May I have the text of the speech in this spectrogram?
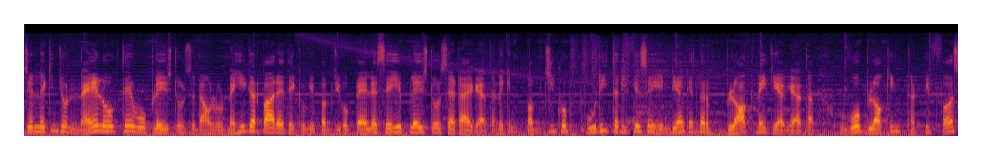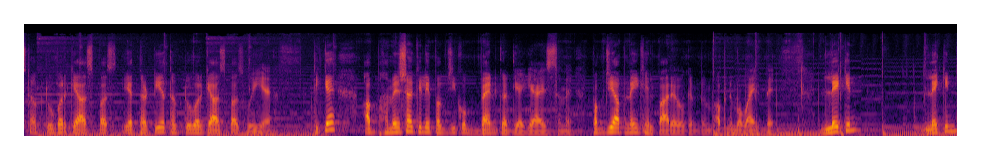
जो लेकिन जो नए लोग थे, वो प्ले स्टोर से डाउनलोड नहीं कर पा रहे थे, क्योंकि पबजी को पहले से ही प्ले स्टोर से हटाया गया था। लेकिन पबजी को पूरी तरीके से इंडिया के अंदर ब्लॉक नहीं किया गया था। वो ब्लॉकिंग थर्टी फ़र्स्ट अक्टूबर के आसपास या थर्टीथ अक्टूबर के आसपास हुई है। ठीक है? अब हमेशा के लिए पबजी को बैन कर दिया गया है इस समय। पबजी आप नहीं खेल पा रहे हो अपने मोबाइल पे। लेकिन लेकिन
